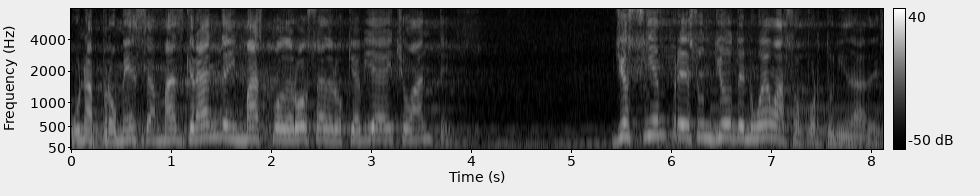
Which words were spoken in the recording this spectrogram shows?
una promesa más grande y más poderosa de lo que había hecho antes. Dios siempre es un Dios de nuevas oportunidades.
